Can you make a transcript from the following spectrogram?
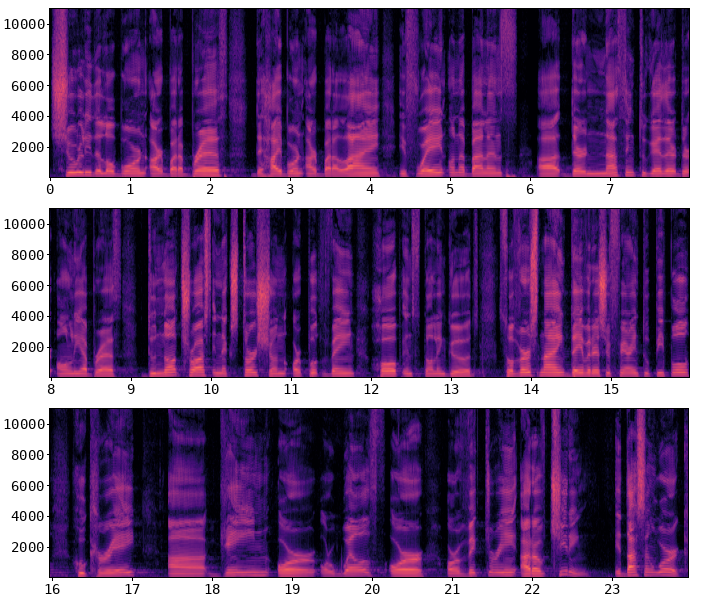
Surely the lowborn are but a breath, the highborn are but a lie. If weighed on a balance, uh, they're nothing together, they're only a breath. Do not trust in extortion or put vain hope in stolen goods. So, verse 9, David is referring to people who create uh, gain or, or wealth or, or victory out of cheating. It doesn't work.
